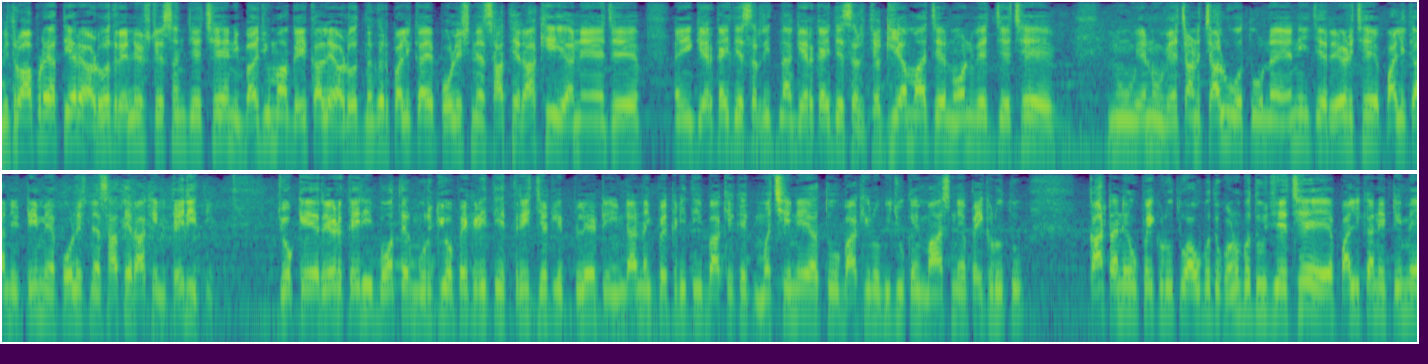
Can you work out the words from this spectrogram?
મિત્રો, આપણે અત્યારે હળવદ રેલવે સ્ટેશન જે છે, એની બાજુમાં ગઈકાલે હળવદ નગરપાલિકાએ પોલીસને સાથે રાખી અને જે અહીં ગેરકાયદેસર રીતના ગેરકાયદેસર જગ્યામાં જે નોનવેજ જે છે, નું એનું વેચાણ ચાલુ હતું ને એની જે રેડ છે, પાલિકાની ટીમે પોલીસને સાથે રાખીને કરી હતી. જો કે રેડ કરી, બોતેર મુરગીઓ પકડી હતી, ત્રીસ જેટલી પ્લેટ ઈંડાની પકડી હતી, બાકી કંઈક મચ્છીને હતું, બાકીનું બીજું કંઈ માંસને પકડ્યું હતું. કાંટાને એવું પકડ્યું હતું, આવું બધું ઘણું બધું જે છે એ પાલિકાની ટીમે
